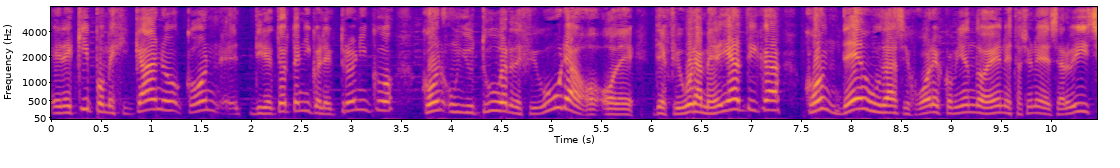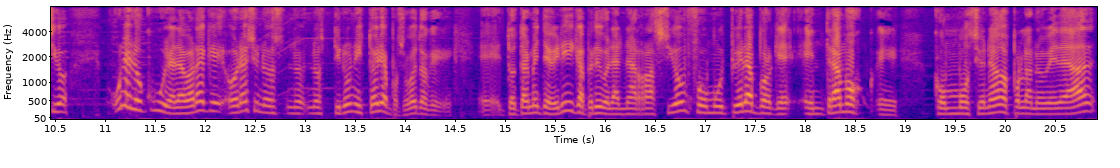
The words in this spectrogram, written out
el equipo mexicano con eh, director técnico electrónico, con un youtuber de figura o, de, de figura mediática, con deudas y jugadores comiendo en estaciones de servicio una locura, la verdad que Horacio nos, tiró una historia, por supuesto que eh, totalmente verídica, pero digo, la narración fue muy piola porque entramos eh, conmocionados por la novedad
